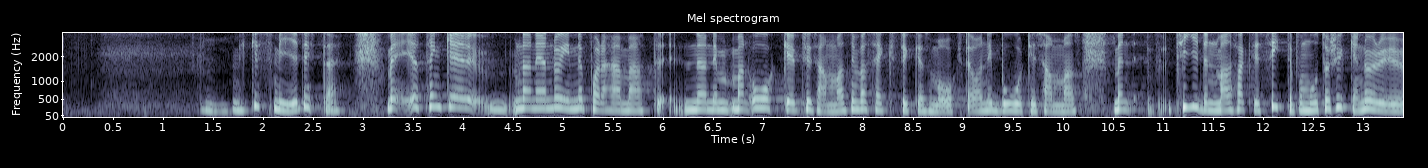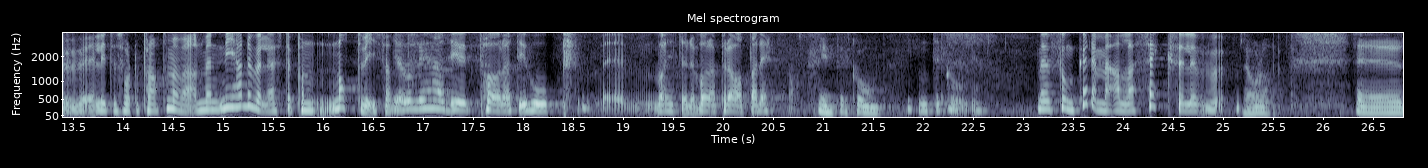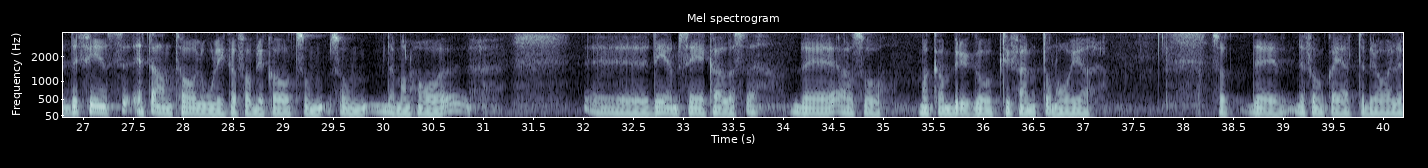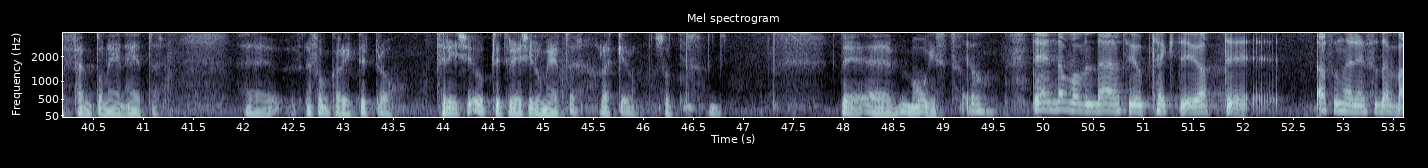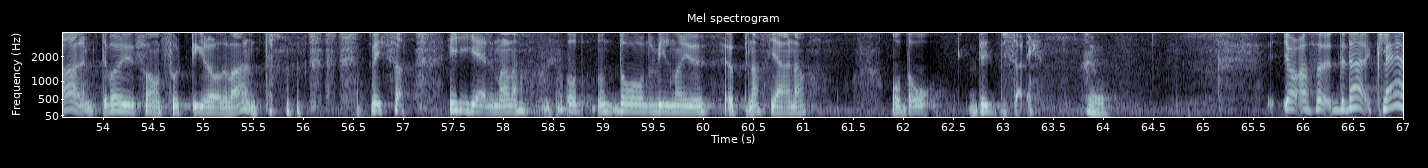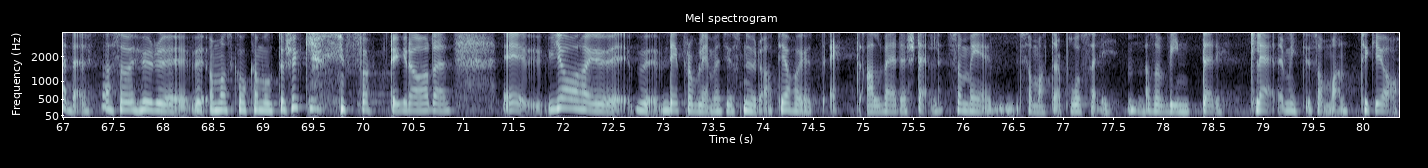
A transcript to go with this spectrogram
Mycket smidigt där. Men jag tänker, när ni ändå är inne på det här med att när ni, man åker tillsammans, ni var sex stycken som åkte och ni bor tillsammans. Men tiden man faktiskt sitter på motorcykeln, då är det ju lite svårt att prata med varandra. Men ni hade väl löst det på något vis? Att, Ja, vi hade ju parat ihop eh, vad heter det, våra pratare. Intercom. Inte kom. Men funkar det med alla sex? Eller? Ja då. Eh, Det finns ett antal olika fabrikat som, som, där man har eh, DMC kallas det. det är alltså, man kan brygga upp till 15 hojar. Så att det, det funkar jättebra, eller 15 enheter. Eh, Det funkar riktigt bra. Tre, upp till 3 kilometer räcker de. Så att det är magiskt. Jo. Det enda var väl där att vi upptäckte ju att eh, alltså när det är så där varmt, det var ju fan 40 grader varmt. Vissa i hjälmarna. Och, och då vill man ju öppna gärna. Och då busar det. Jo. Ja, alltså det där, kläder. Alltså hur, eh, om man ska åka motorcykel i 40 grader. Eh, Jag har ju det problemet just nu då att jag har ju ett, ett allväderställ som är som att dra på sig alltså vinterkläder mitt i sommaren, tycker jag.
